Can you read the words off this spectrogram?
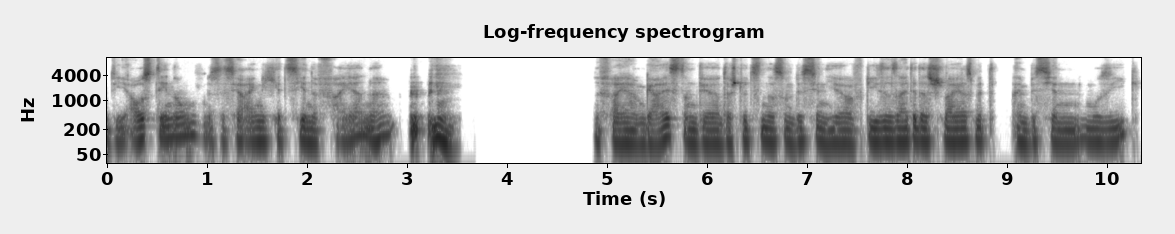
Und die Ausdehnung, das ist ja eigentlich jetzt hier eine Feier, ne? eine Feier im Geist und wir unterstützen das so ein bisschen hier auf dieser Seite des Schleiers mit ein bisschen Musik.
